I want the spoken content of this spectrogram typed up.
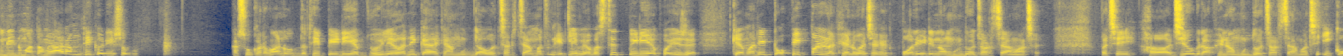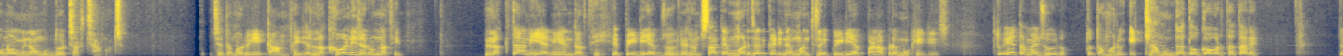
મિનિટમાં તમે આરામથી કરી શકો. કશું કરવાનું જ નથી? પીડીએફ જોઈ લેવાની કયા કયા મુદ્દાઓ ચર્ચામાં છે એટલી વ્યવસ્થિત પીડીએફ હોય છે કે એમાંથી ટોપિક પણ લખેલો હોય છે, કે પોલિટીનો મુદ્દો ચર્ચામાં છે. પછી જીઓગ્રાફીનો મુદ્દો ચર્ચામાં છે ઇકોનોમીનો મુદ્દો ચર્ચામાં છે. જે તમારું એ કામ થઈ જાય. લખવાની જરૂર નથી. લખતા નહીં એની અંદરથી એ પીડીએફ જોઈ લેજો. સાથે મર્જર કરીને મંથલી પીડીએફ પણ આપણે મૂકી દઈએ તો એ તમે જોઈ લો. તો તમારું એટલા મુદ્દા તો કવર થતા રહે. તો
